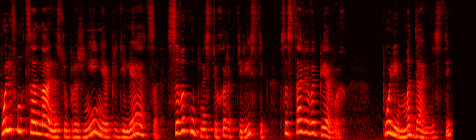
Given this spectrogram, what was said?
полифункциональность упражнения определяется совокупностью характеристик в составе, во-первых, полимодальности,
